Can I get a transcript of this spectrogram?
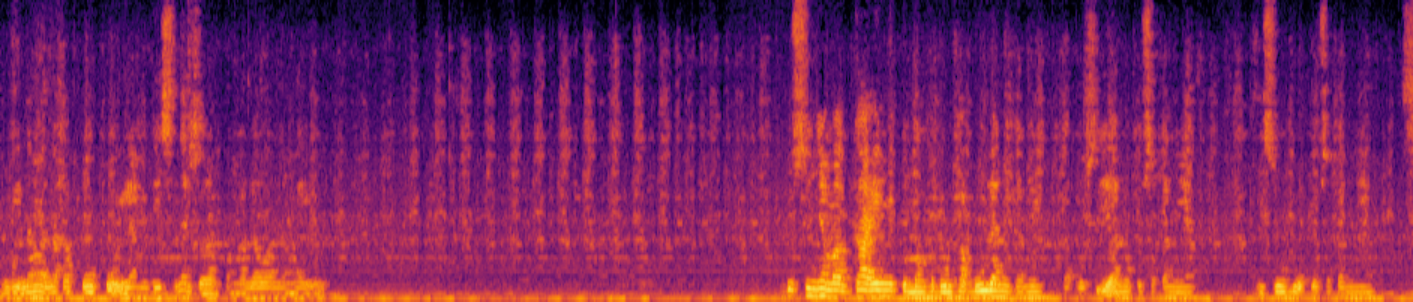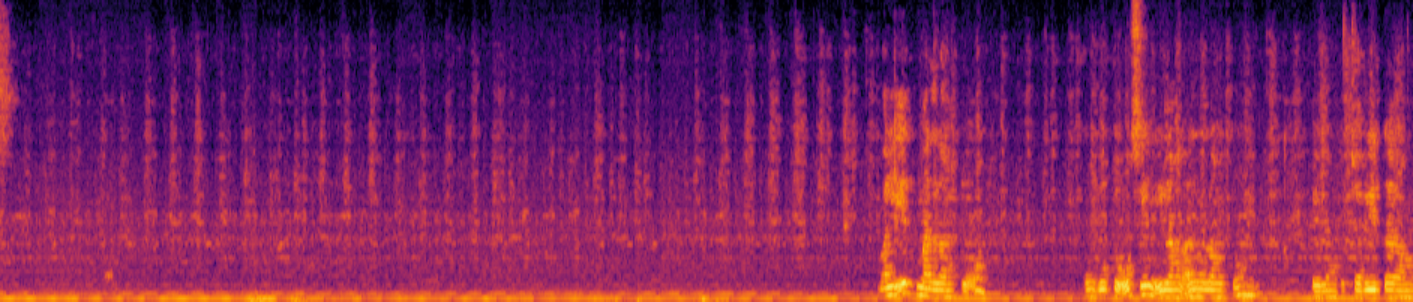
Hindi naman nakapupo ilang days na. Ang pangalawa na ngayon. Gusto niya magkain ito, maghabol-habulan kami. Tapos i-ano ko sa kanya. Isubo ko sa kanya. Maliit man lang to. Kung tutuusin, ilang ano lang to. Ilang kutsarita lang,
